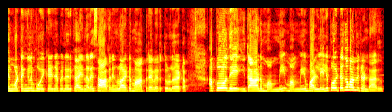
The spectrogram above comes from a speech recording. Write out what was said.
എങ്ങോട്ടെങ്കിലും പോയി കഴിഞ്ഞാൽ പിന്നെ ഒരു കൈ നിറയെ സാധനങ്ങളുമായിട്ട് മാത്രമേ വരത്തുള്ളൂ കേട്ടോ. അപ്പോൾ ദേ ഇതാണ് മമ്മി. മമ്മിയും പള്ളിയിൽ പോയിട്ടൊക്കെ വന്നിട്ടുണ്ടായിരുന്നു.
